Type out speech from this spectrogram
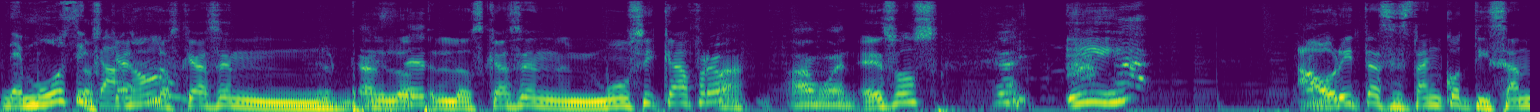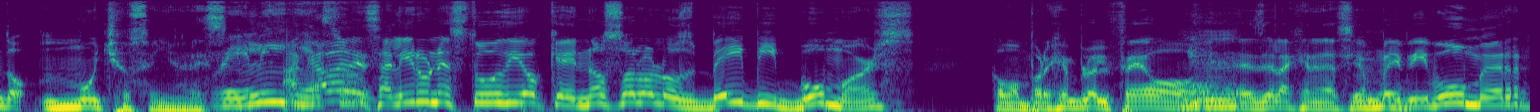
De música, los que, ¿no? Los que hacen los que hacen música, Afro. Ah, bueno. Esos. Y ahorita se están cotizando muchos, señores. Really? Acaba ¿Eso? de salir un estudio que no solo los baby boomers, como por ejemplo el feo es de la generación baby boomer,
